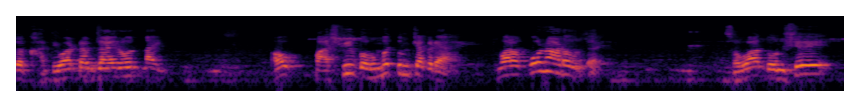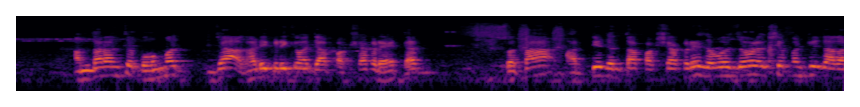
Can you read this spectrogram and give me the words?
तर खातेवाटप जाहीर होत नाही. अहो पाचवी बहुमत तुमच्याकडे आहे. तुम्हाला कोण अडवत आहे? सव्वा दोनशे आमदारांचं बहुमत ज्या आघाडीकडे किंवा ज्या पक्षाकडे आहे त्यात स्वतः भारतीय जनता पक्षाकडे जवळजवळ एकशे पंचवीस जागा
